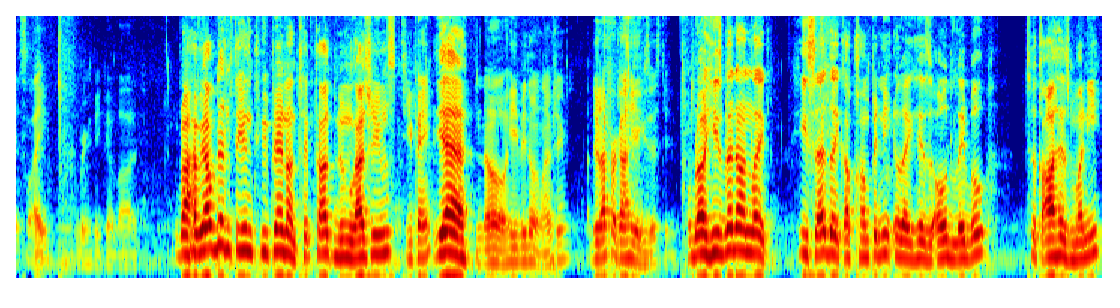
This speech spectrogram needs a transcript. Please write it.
It's like, brings me good vibes. Bro, have you ever been seeing T Pain on TikTok doing live streams? T Pain? Yeah, No, he been doing live streams? Dude, I forgot he existed. bro, he's been on like he said like a company like his old label took all his money,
